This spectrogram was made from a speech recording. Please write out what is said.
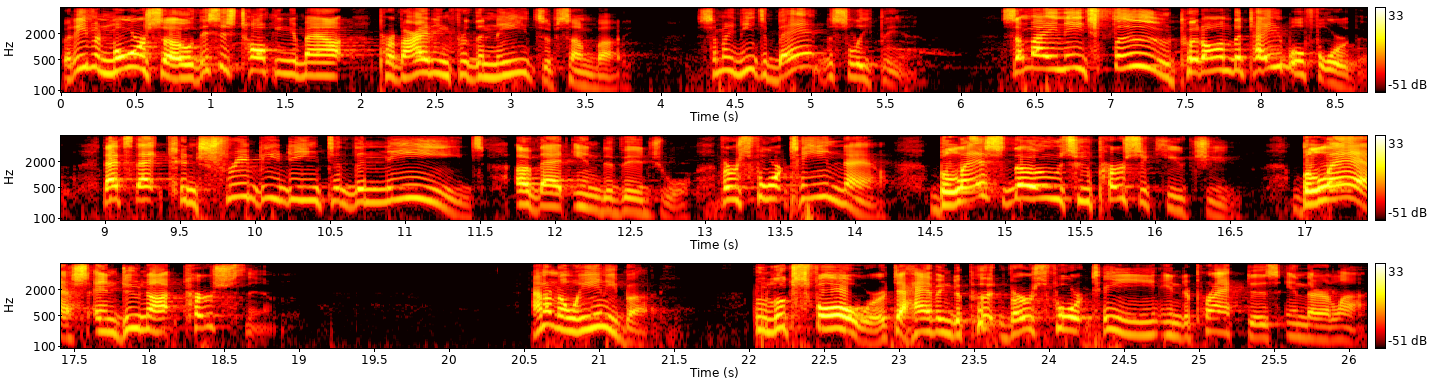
But even more so, this is talking about providing for the needs of somebody. Somebody needs a bed to sleep in. Somebody needs food put on the table for them. That's that contributing to the needs of that individual. Verse 14 now. Bless those who persecute you. Bless and do not curse them. I don't know anybody who looks forward to having to put verse 14 into practice in their life.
